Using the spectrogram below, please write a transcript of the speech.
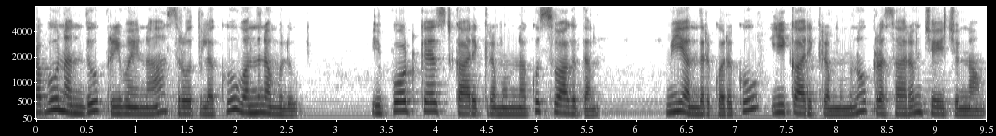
ప్రభునందు ప్రియమైన శ్రోతలకు వందనములు. ఈ పోడ్కాస్ట్ కార్యక్రమం నాకు స్వాగతం. మీ అందరి కొరకు ఈ కార్యక్రమమును ప్రసారం చేయుచున్నాం.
